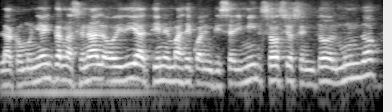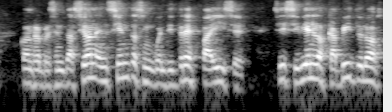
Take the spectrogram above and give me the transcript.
La comunidad internacional hoy día tiene más de 46.000 socios en todo el mundo, con representación en 153 países. ¿Sí? Si bien los capítulos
